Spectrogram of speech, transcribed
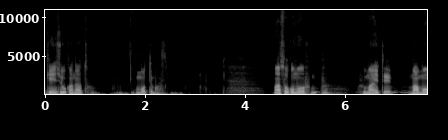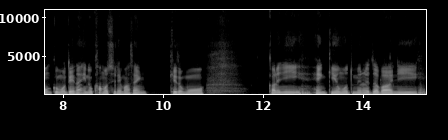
現象かなと思ってます。まあ、そこも踏まえて、まあ、文句も出ないのかもしれませんけども、仮に返金を求められた場合に、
